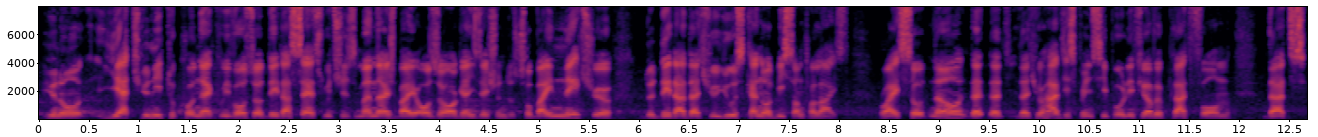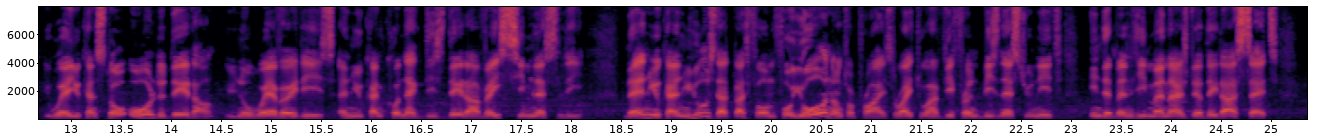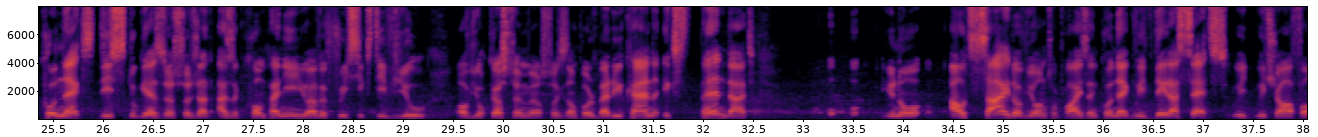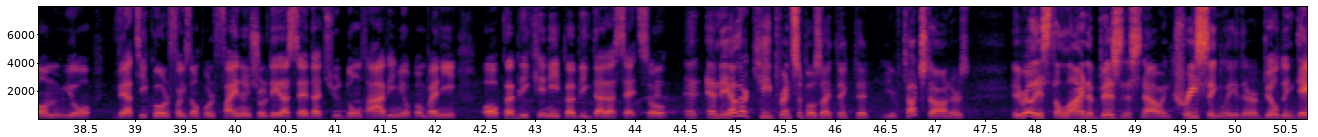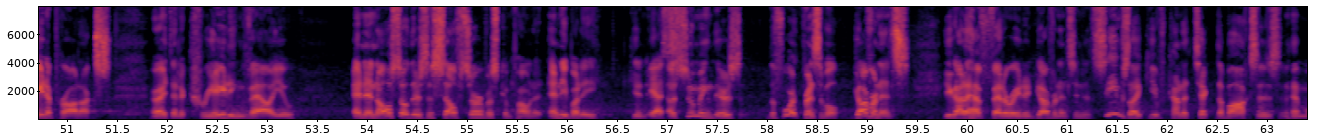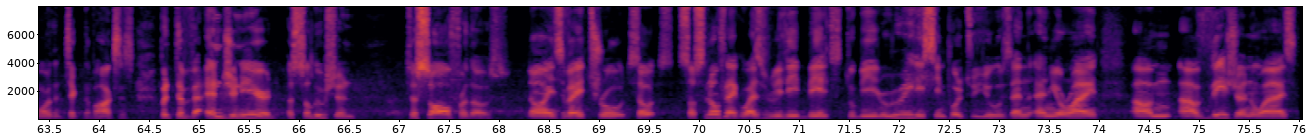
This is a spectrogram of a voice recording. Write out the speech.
you know, yet you need to connect with other data sets which is managed by other organizations. So by nature, the data that you use cannot be centralized, right? So now that, that, that you have this principle, if you have a platform that's where you can store all the data, you know, wherever it is, and you can connect this data very seamlessly, then you can use that platform for your own enterprise, right? To have different business units independently manage their data assets, connect this together so that as a company you have a 360 view of your customers, for example, but you can expand that you know, outside of your enterprise and connect with data sets which are from your vertical, for example, financial data set that you don't have in your company, or public, any public data set, so. And, and the other key principles I think that you've touched on is, it really it's the line of business now, increasingly they're building data products, right, that are creating value, and then also there's a self-service component. Anybody, can, yes. assuming there's the fourth principle, governance. You got to have federated governance, and it seems like you've kind of ticked the boxes, and more than ticked the boxes, but engineered a solution to solve for those. No, it's very true. So, so Snowflake was really built to be really simple to use, and, and you're right, um, our vision was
